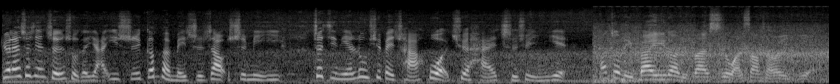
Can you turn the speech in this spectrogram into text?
原来这间诊所的牙医师根本没执照，是秘医。这几年陆续被查获，却还持续营业。他就礼拜一到礼拜四晚上才会营业。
